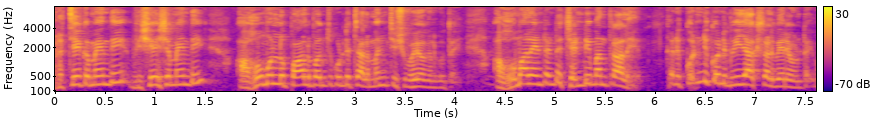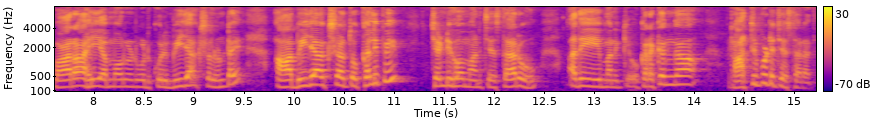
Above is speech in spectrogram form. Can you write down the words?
ప్రత్యేకమైంది విశేషమైంది. ఆ హోమంలో పాలు పంచుకుంటే చాలా మంచి శుభయోగం కలుగుతాయి. ఆ హోమాలు ఏంటంటే చండి మంత్రాలే. కానీ కొన్ని కొన్ని బీజాక్షరాలు వేరే ఉంటాయి. వారాహి అమ్మవారు ఉన్నటువంటి కొన్ని బీజాక్షరాలు ఉంటాయి. ఆ బీజాక్షరాలతో కలిపి చండీ హోమాన్ని చేస్తారు. అది మనకి ఒక రకంగా రాత్రిపూట చేస్తారు అది.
